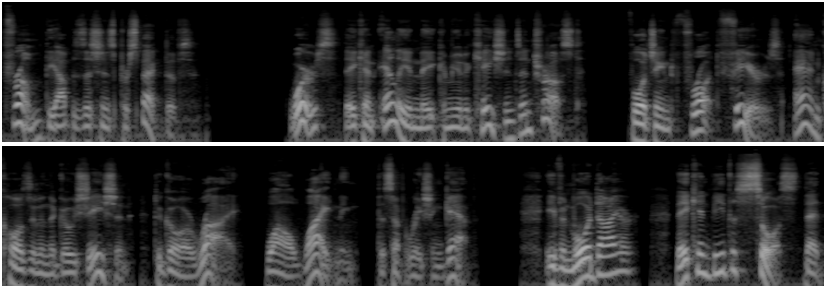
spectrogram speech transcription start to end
from the opposition's perspectives. Worse, they can alienate communications and trust, forging fraught fears and causing a negotiation to go awry while widening the separation gap. Even more dire, they can be the source that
